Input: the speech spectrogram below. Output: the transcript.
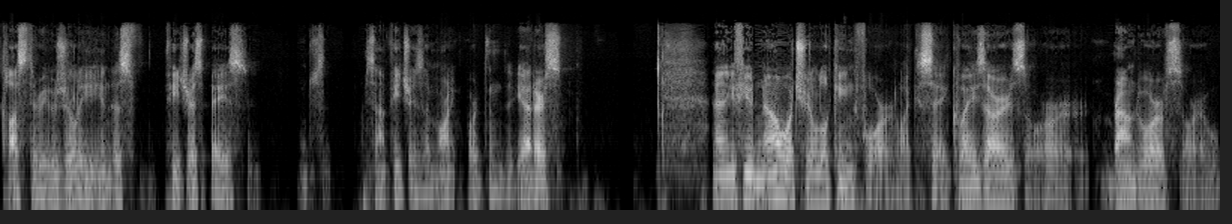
cluster usually in this feature space. Some features are more important than the others. And if you know what you're looking for, like say quasars or brown dwarfs or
